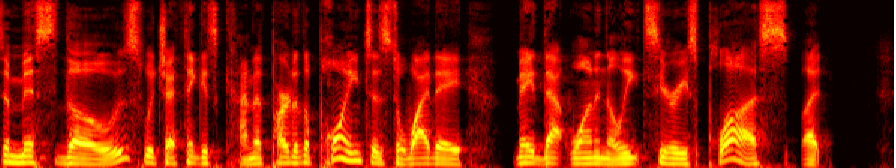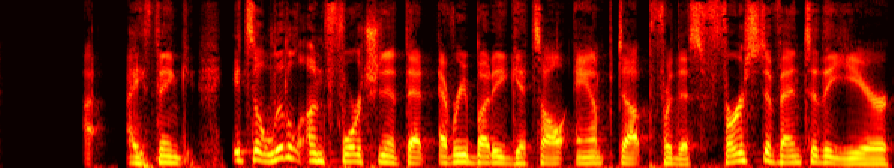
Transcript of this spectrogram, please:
to miss those, which I think is kind of part of the point as to why they made that one an Elite Series Plus. But I, I think it's a little unfortunate that everybody gets all amped up for this first event of the year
